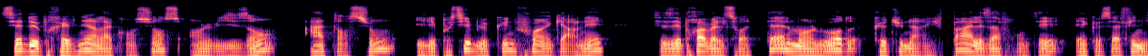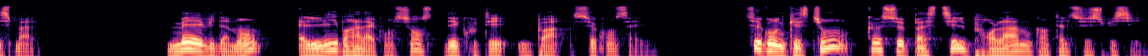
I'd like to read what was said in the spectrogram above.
c'est de prévenir la conscience en lui disant Attention, il est possible qu'une fois incarnée, ces épreuves elles soient tellement lourdes que tu n'arrives pas à les affronter et que ça finisse mal. Mais évidemment, elle libre à la conscience d'écouter ou pas ce conseil. Seconde question, que se passe-t-il pour l'âme quand elle se suicide?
